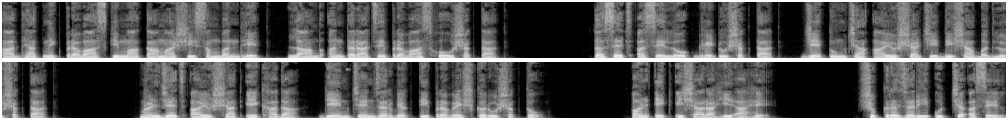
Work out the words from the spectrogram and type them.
आध्यात्मिक प्रवास किंवा कामाशी संबंधित लांब अंतराचे प्रवास होऊ शकतात. तसेच असे लोक भेटू शकतात जे तुमच्या आयुष्याची दिशा बदलू शकतात. म्हणजेच आयुष्यात एखादा गेम चेंजर व्यक्ती प्रवेश करू शकतो. पण एक इशाराही आहे. शुक्र जरी उच्च असेल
